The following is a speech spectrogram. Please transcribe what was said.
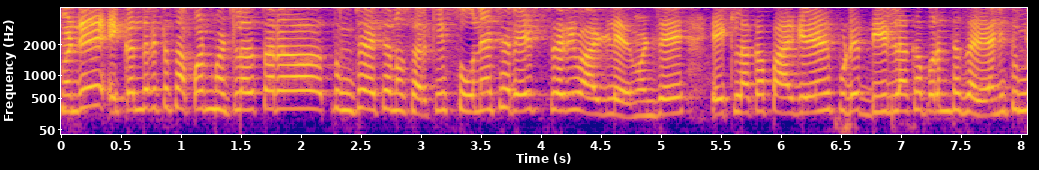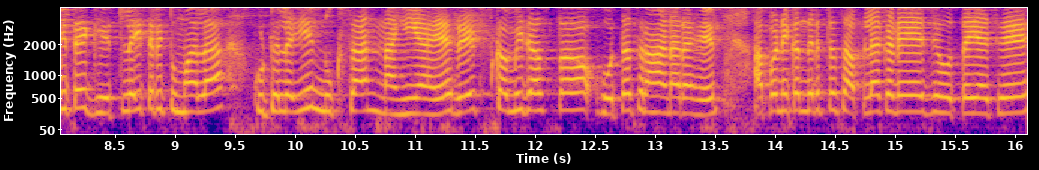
म्हणजे एकंदरीतच आपण म्हटलं तर तुमच्या याच्यानुसार की सोन्याचे रेट्स जरी वाढले म्हणजे एक लाखा पार गेले आणि पुढे दीड लाखापर्यंत झाले आणि तुम्ही ते घेतलंही तरी तुम्हाला कुठलंही नुकसान नाही आहे. रेट्स कमी जास्त होतच राहणार आहे. आपण एकंदरीतच आपल्याकडे जे होते याचे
